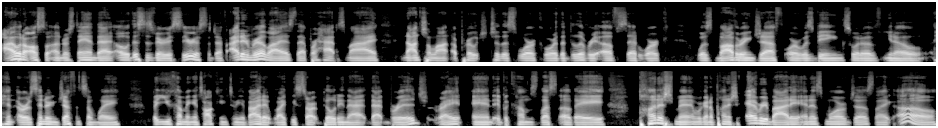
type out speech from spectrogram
I would also understand that, oh, this is very serious, Jeff. I didn't realize that perhaps my nonchalant approach to this work or the delivery of said work was bothering Jeff or was being sort of, you know, or was hindering Jeff in some way, but you coming and talking to me about it, like we start building that that bridge, right? And it becomes less of a punishment and we're going to punish everybody and it's more of just like, oh,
